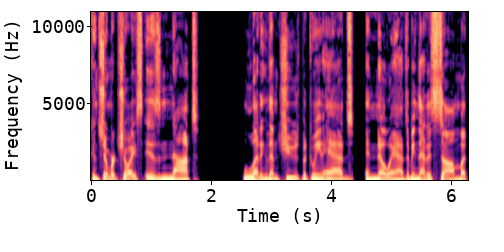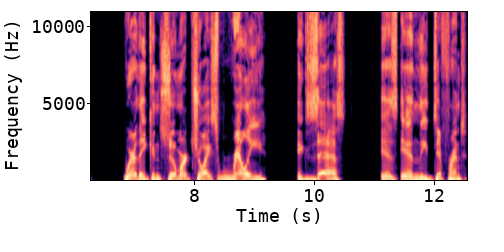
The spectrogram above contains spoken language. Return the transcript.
consumer choice is not letting them choose between ads and no ads. I mean, that is some, but where the consumer choice really exists is in the different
